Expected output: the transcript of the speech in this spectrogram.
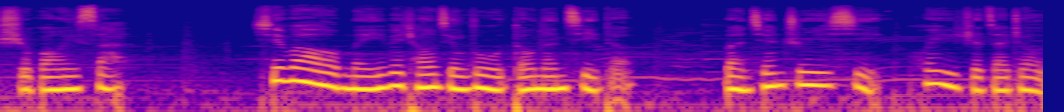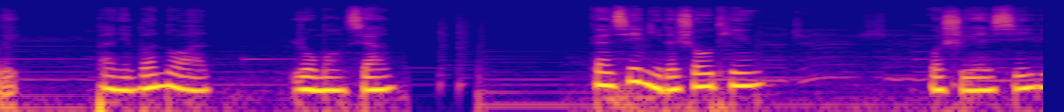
时光一散，希望每一位长颈鹿都能记得，晚间治愈系会一直在这里，伴你温暖入梦乡。感谢你的收听，我是袁熙，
